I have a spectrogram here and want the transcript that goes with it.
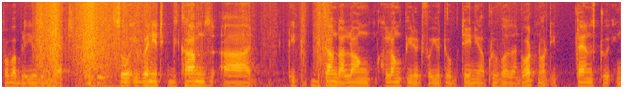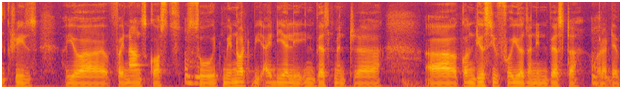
probably using debt. So if, when it becomes uh, it becomes a long a long period for you to obtain your approvals and whatnot, it tends to increase your finance costs. So it may not be ideally investment uh, uh, conducive for you as an investor or a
